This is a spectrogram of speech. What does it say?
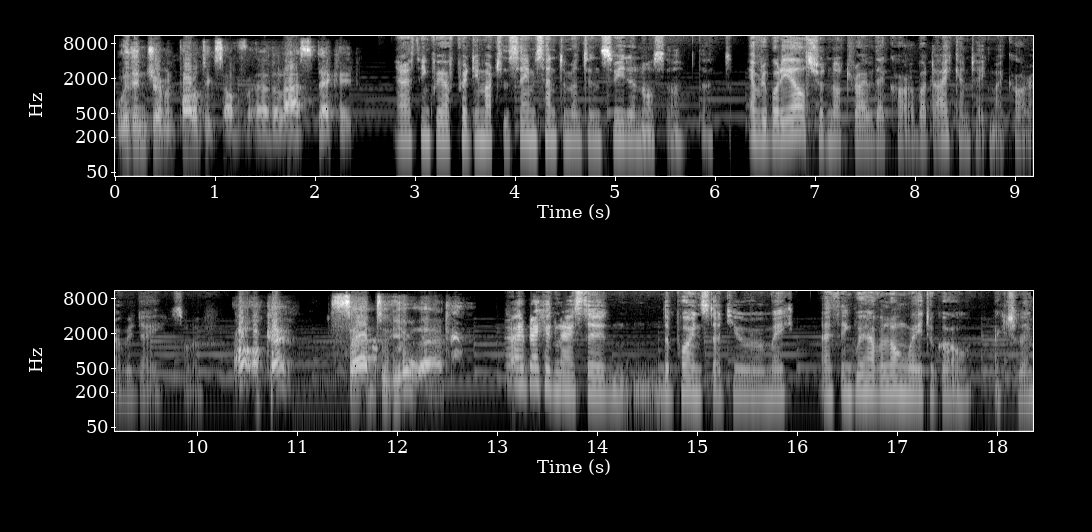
within German politics of uh, the last decade. I think we have pretty much the same sentiment in Sweden also that everybody else should not drive their car, but I can take my car every day, sort of. Oh, okay. Sad to hear that. I recognize the the points that you make. I think we have a long way to go, actually.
